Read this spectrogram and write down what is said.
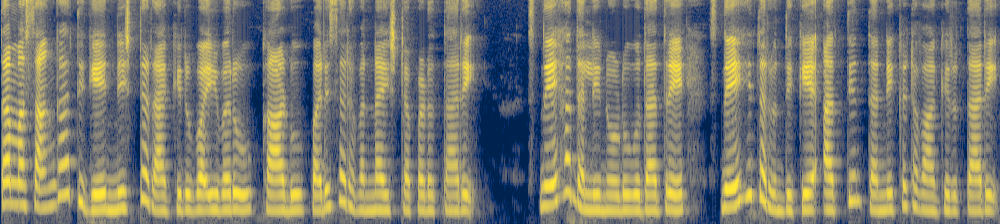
ತಮ್ಮ ಸಂಗಾತಿಗೆ ನಿಷ್ಠರಾಗಿರುವ ಇವರು ಕಾಡು, ಪರಿಸರವನ್ನು ಇಷ್ಟಪಡುತ್ತಾರೆ. ಸ್ನೇಹದಲ್ಲಿ ನೋಡುವುದಾದರೆ ಸ್ನೇಹಿತರೊಂದಿಗೆ ಅತ್ಯಂತ ನಿಕಟವಾಗಿರುತ್ತಾರೆ.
